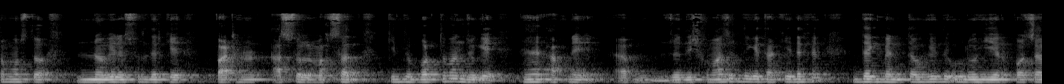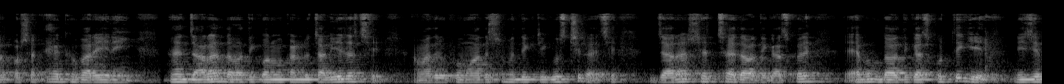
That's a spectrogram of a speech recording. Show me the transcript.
সমস্ত নবী রসুলদেরকে পাঠানোর আসল মাকসাদ। কিন্তু বর্তমান যুগে হ্যাঁ আপনি যদি সমাজের দিকে তাকিয়ে দেখেন, দেখবেন তৌহিদ উলুহিয়ার প্রচার প্রসার একবারেই নেই। হ্যাঁ যারা দাওয়াতি কর্মকাণ্ড চালিয়ে যাচ্ছে, আমাদের উপমহাদেশ মধ্যে একটি গোষ্ঠী রয়েছে, যারা স্বেচ্ছায় দাওয়াতি কাজ করে এবং দাওয়াতি কাজ করতে গিয়ে নিজের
